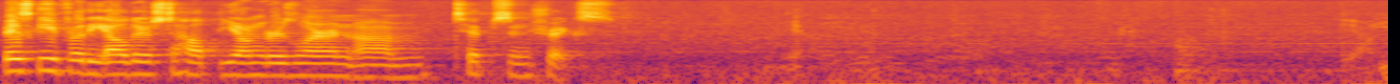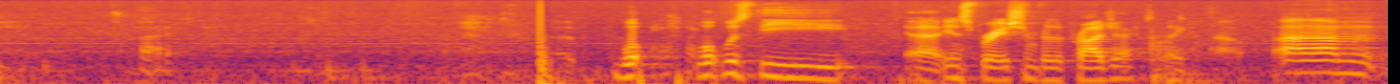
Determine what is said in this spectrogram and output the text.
basically, for the elders to help the youngers learn um, tips and tricks. Yeah. Yeah. Got it. What, what was the uh, inspiration for the project? Like, Um,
